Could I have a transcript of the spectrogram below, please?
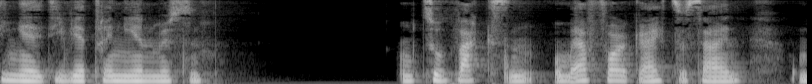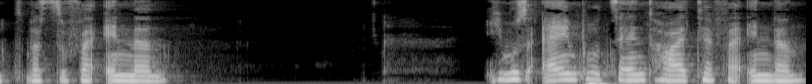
Dinge, die wir trainieren müssen, um zu wachsen, um erfolgreich zu sein, um was zu verändern. Ich muss ein Prozent heute verändern.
